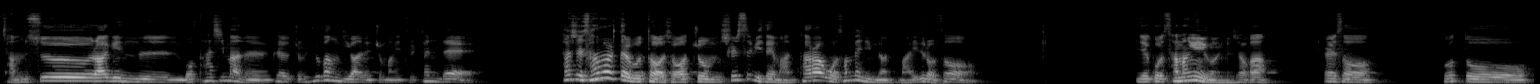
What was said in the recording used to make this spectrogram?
잠수라기는 못하지만은 그래도 좀 휴방 기간에 좀 많이 들 텐데 사실 3월 달부터 저가 좀 실습이 되게 많다라고 선배님들한테 많이 들어서 이제 곧 3학년이거든요, 저가. 그래서 그것도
